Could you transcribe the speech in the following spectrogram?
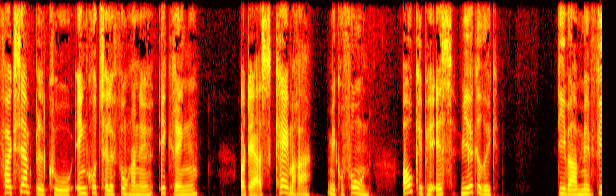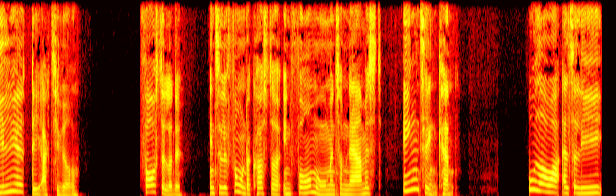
For eksempel kunne Encro-telefonerne ikke ringe, og deres kamera, mikrofon og GPS virkede ikke. De var med vilje deaktiveret. Forestil dig det. En telefon, der koster en formue, men som nærmest ingenting kan. Udover altså lige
